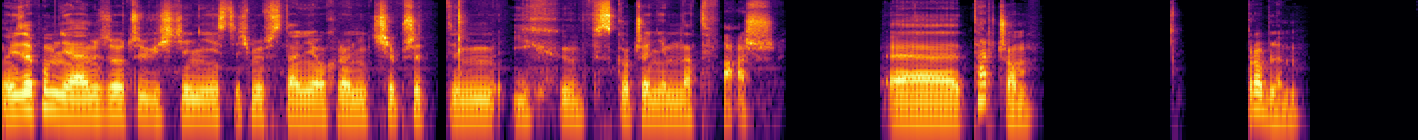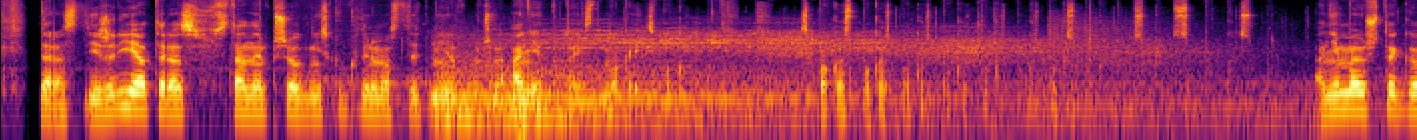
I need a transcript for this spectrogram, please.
No i zapomniałem, że oczywiście nie jesteśmy w stanie ochronić się przed tym ich wskoczeniem na twarz. Eee, tarczą. Problem. Zaraz, jeżeli ja teraz wstanę przy ognisku, którym ostatnio odpoczywam... A nie, tutaj jestem, okej, spoko. Spoko, spoko, spoko, spoko, spoko, spoko, spoko, spoko, spoko, spoko. A nie ma już tego...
